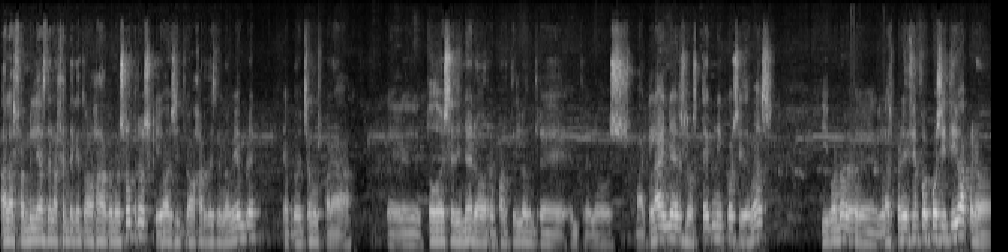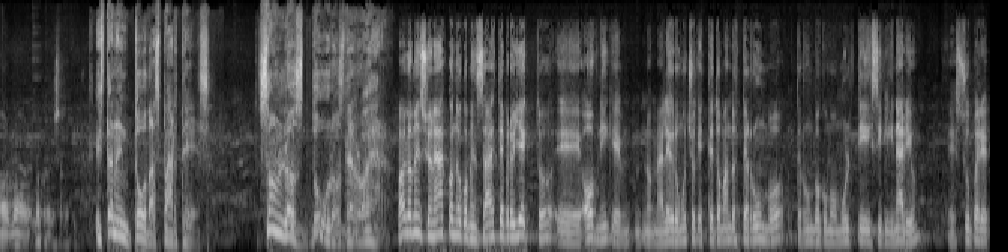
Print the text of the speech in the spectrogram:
a las familias de la gente que trabajaba con nosotros, que iban sin trabajar desde noviembre, y aprovechamos para, eh, todo ese dinero repartirlo entre, entre los backliners, los técnicos y demás. Y bueno, eh, la experiencia fue positiva, pero no, no creo que se repita. Están en todas partes. Son los duros de roer. Pablo, mencionabas cuando comenzaba este proyecto, eh, OVNI, que me alegro mucho que esté tomando este rumbo, este rumbo como multidisciplinario. Es súper,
